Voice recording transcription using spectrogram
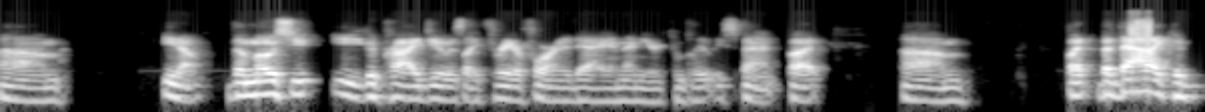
Um, you know, the most you, you could probably do is like three or four in a day and then you're completely spent. But, um, but, but that I could,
